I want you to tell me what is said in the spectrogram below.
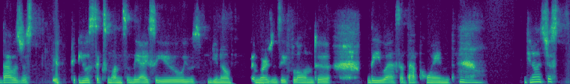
that was just, it, he was six months in the ICU. He was, you know, emergency flown to the US at that point. Yeah. You know, it's just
